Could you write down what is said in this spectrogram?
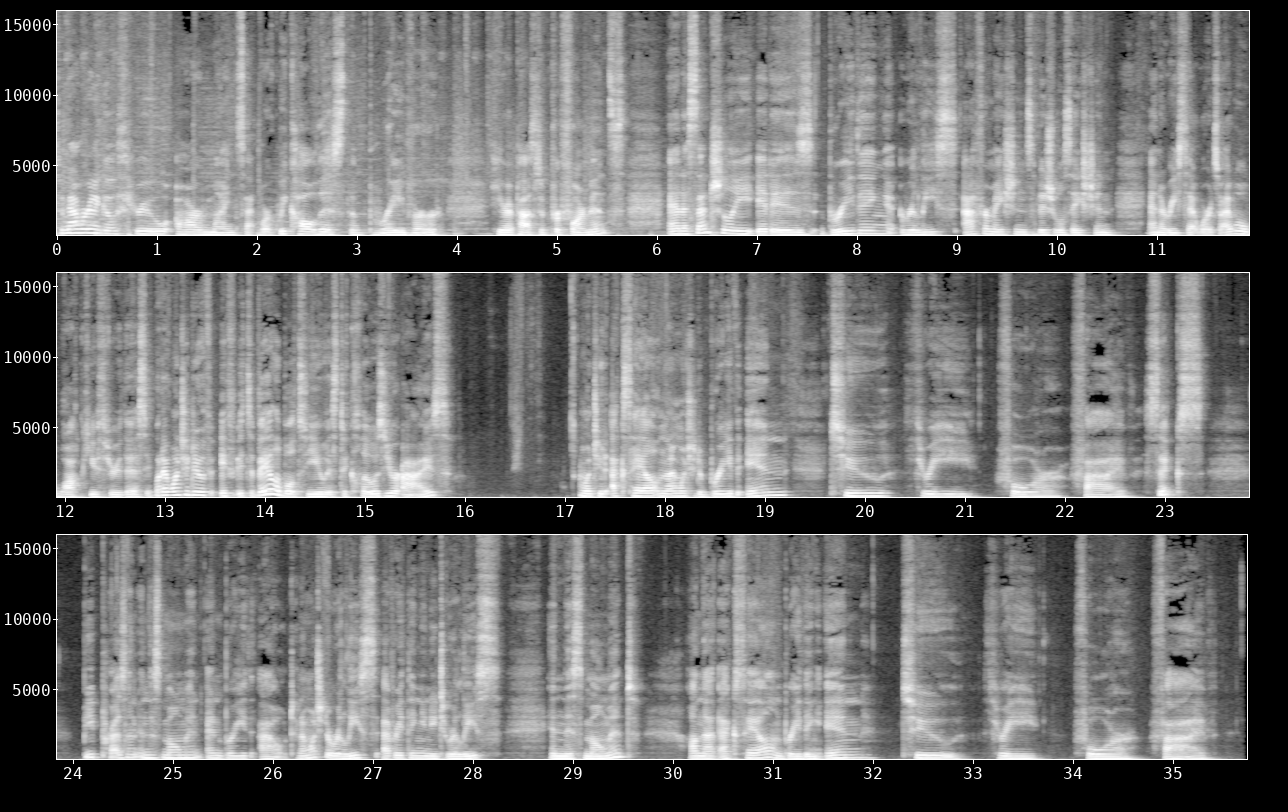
So now we're going to go through our mindset work. We call this the braver here at Positive Performance. And essentially, it is breathing, release, affirmations, visualization, and a reset word. So I will walk you through this. What I want you to do, if, if it's available to you, is to close your eyes. I want you to exhale, and then I want you to breathe in two, three, four, five, six. Be present in this moment and breathe out. And I want you to release everything you need to release in this moment on that exhale and breathing in two, three, four, five,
